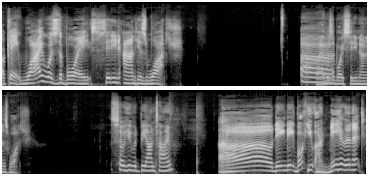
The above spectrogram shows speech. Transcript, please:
Okay. Why was the boy sitting on his watch? Why was Uh, the boy sitting on his watch? so he would be on time. Oh, ding, ding. Boy, you are nailing it.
